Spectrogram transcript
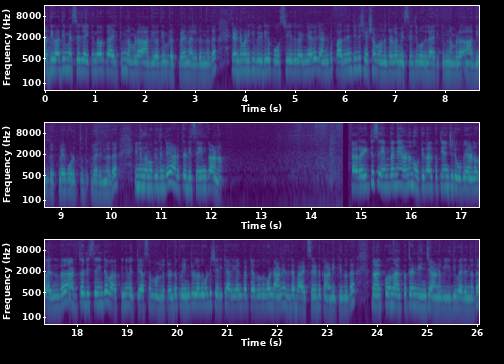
ആദ്യമാദ്യം മെസ്സേജ് അയക്കുന്നവർക്കായിരിക്കും നമ്മൾ ആദ്യമാദ്യം റിപ്ലൈ നൽകുന്നത്. രണ്ട് മണിക്ക് വീഡിയോ പോസ്റ്റ് ചെയ്ത് കഴിഞ്ഞാൽ രണ്ട് പതിനഞ്ചിന് ശേഷം വന്നിട്ടുള്ള മെസ്സേജ് മുതലായിരിക്കും നമ്മൾ ആദ്യം റിപ്ലൈ കൊടുത്തു വരുന്നത്. ഇനി നമുക്കിതിന്റെ അടുത്ത ഡിസൈൻ കാണാം. റേറ്റ് സെയിം തന്നെയാണ്. നൂറ്റി നാൽപ്പത്തി അഞ്ച് രൂപയാണ് വരുന്നത്. അടുത്ത ഡിസൈനിന്റെ വർക്കിന് വ്യത്യാസം വന്നിട്ടുണ്ട്. പ്രിന്റ് ഉള്ളത് കൊണ്ട് ശരിക്കും അറിയാൻ പറ്റാത്തത് കൊണ്ടാണ് ഇതിന്റെ ബാക്ക് സൈഡ് കാണിക്കുന്നത്. നാൽപ്പത് നാൽപ്പത്തിരണ്ട് ഇഞ്ചാണ് വീതി വരുന്നത്.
